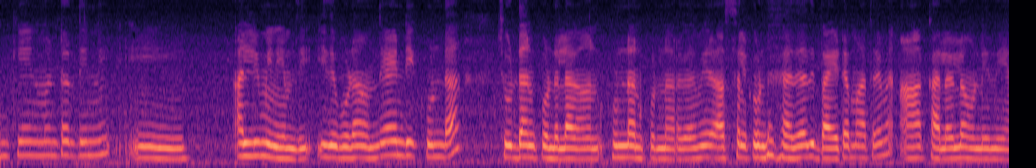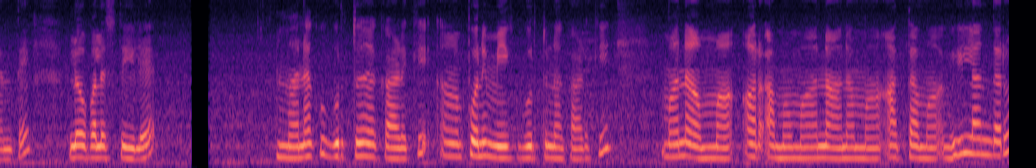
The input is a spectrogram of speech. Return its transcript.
ఇంకేమంటారు దీన్ని? ఈ అల్యూమినియంది. ఇది కూడా ఉంది. అండ్ ఈ కుండ చూడ్డానికి కుండలాగా కుండ అనుకున్నారు కదా మీరు అస్సలు కుండ కాదు. అది బయట మాత్రమే ఆ కలర్లో ఉండింది అంతే. లోపల స్టీలే. మనకు గుర్తున్న కాడికి పోనీ మీకు గుర్తున్న కాడికి మన అమ్మ ఆర్ అమ్మమ్మ నానమ్మ అత్తమ్మ వీళ్ళందరూ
